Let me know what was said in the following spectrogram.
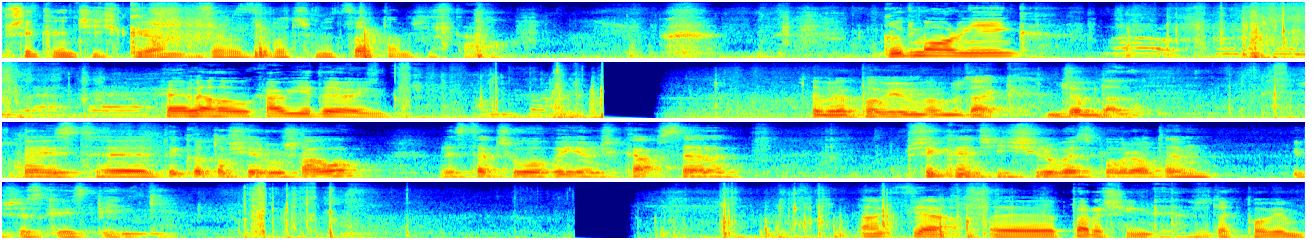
przykręcić kran. Zaraz zobaczymy, co tam się stało. Good morning. Hello, how you doing? Dobra, powiem wam tak. Job done. To jest, e, tylko to się ruszało. Wystarczyło wyjąć kapsel, przykręcić śrubę z powrotem i wszystko jest pięknie. Akcja e, Pershing, że tak powiem.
